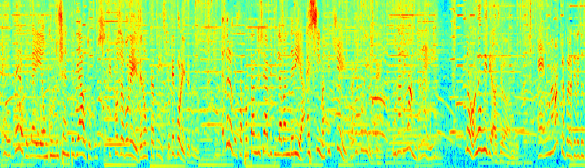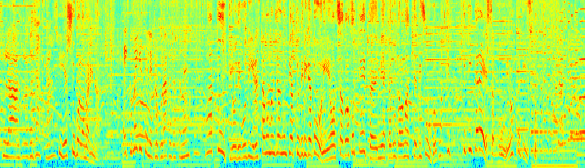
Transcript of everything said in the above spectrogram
È vero che lei è un conducente di autobus? Che cosa volete? Non capisco. Che volete da lui? È vero che sta portando i suoi abiti in lavanderia? Eh sì, ma che c'entra? Che volete? Usate l'amido lei? No, non mi piace l'amido. È una macchia quella che vedo sulla, sulla sua giacca? Sì, è su quella marinara. E com'è che se l'hai procurata esattamente? Ma a tutti lo devo dire, stavo mangiando un piatto di rigatoni, ho alzato la forchetta e mi è caduta la macchia di sugo. Ma che, che ti interessa a voi? Non capisco.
